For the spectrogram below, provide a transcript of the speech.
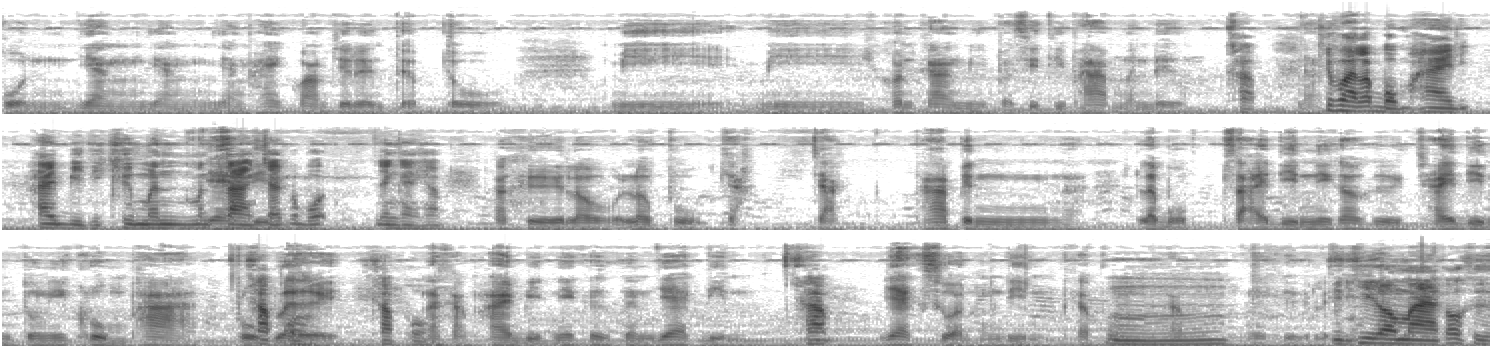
ผลยังยังยังให้ความเจริญเติบโตมีมีค่อนข้างมีประสิทธิภาพเหมือนเดิมครับนะที่ว่าระบบไฮไฮบริดนี่คือมันมันแยกต่างดินจากระบบยังไงครับ ก็คือเราเราปลูกจากจากถ้าเป็น ระบบสายดินนี่ก็คือใช้ดินตรงนี้คลุมผ้าปลูกครับผมเลยครับผมนะครับไฮบริดนี่คือการแยกดินครับแยกส่วนของดินครับผอืมมครับนี่คือดินที่เรามาก็คือ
